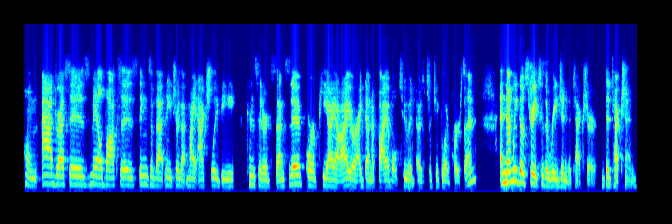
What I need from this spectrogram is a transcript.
home addresses mailboxes things of that nature that might actually be considered sensitive or PII or identifiable to a, a particular person. And then we go straight to the region detector, detection.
